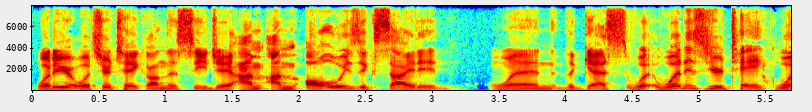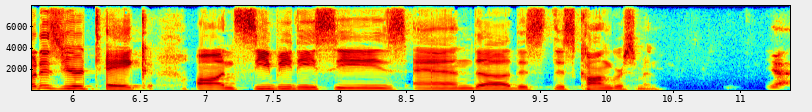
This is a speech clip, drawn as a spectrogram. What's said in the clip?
What are your What's your take on this, CJ? I'm I'm always excited when the guests. What what is your take? What is your take on CBDCs and uh, this this congressman? Yeah,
